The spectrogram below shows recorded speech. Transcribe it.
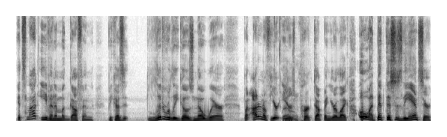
it's not even a MacGuffin because it literally goes nowhere. But I don't know if your ears perked up and you're like, "Oh, I bet this is the answer."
